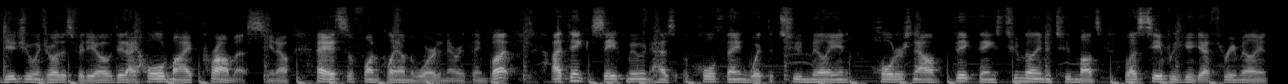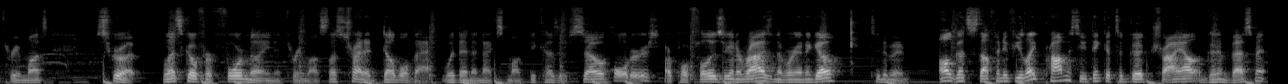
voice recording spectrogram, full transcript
did you enjoy this video? Did I hold my promise? You know, hey, it's a fun play on the word and everything. But I think Safe Moon has a cool thing with the 2 million holders now. Big things, 2 million in two months. Let's see if we could get 3 million in three months. Screw it. Let's go for 4 million in three months. Let's try to double that within the next month because if so, holders, our portfolios are going to rise and then we're going to go to the moon all good stuff. And if you like Promise, you think it's a good tryout, a good investment,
